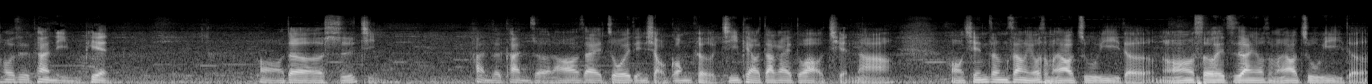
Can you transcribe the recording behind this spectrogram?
或是看影片，哦的实景。看着看着，然后再做一点小功课，机票大概多少钱啊？哦，签证上有什么要注意的？然后社会治安有什么要注意的？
